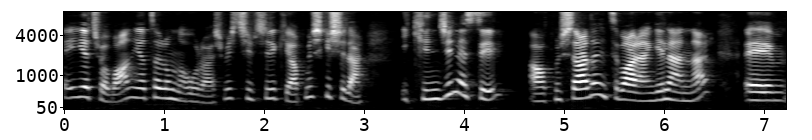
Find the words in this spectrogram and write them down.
e, ya çoban ya tarımla uğraşmış, çiftçilik yapmış kişiler. İkinci nesil 60'lardan itibaren gelenler e,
